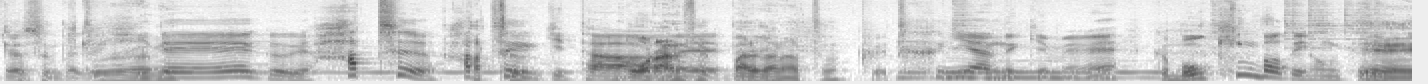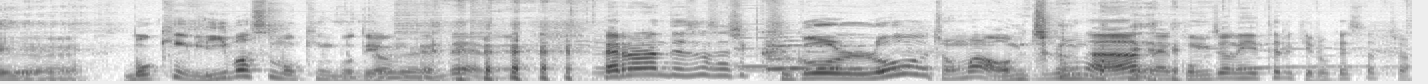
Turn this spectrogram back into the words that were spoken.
그렇습니다. 두 그 사람이 히데의 그 하트 하트, 하트, 기타 노란색 빨간 하트. 그 특이한 느낌의 그 Mockingbird 형태 예, 그 예. Mocking reverse Mockingbird 네. 형태인데 네. 페르난데스 사실 그걸로 정말 엄청난 네, 공전의 히트를 기록했었죠.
